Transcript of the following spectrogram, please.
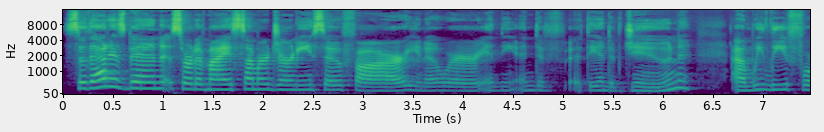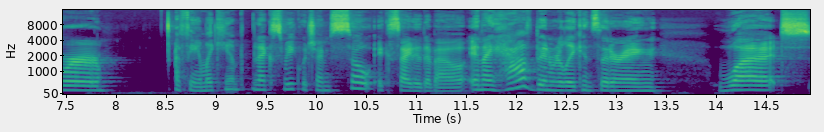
so that has been sort of my summer journey so far. You know, we're in the end of at the end of June. Um, we leave for a family camp next week, which I'm so excited about. And I have been really considering what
